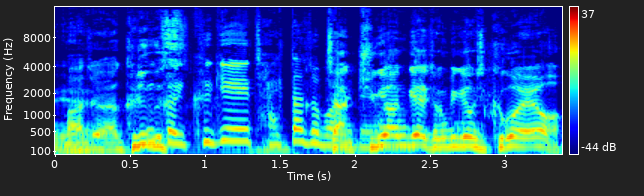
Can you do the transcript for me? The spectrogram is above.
예. 맞아요. 그리고 그러니까 그게 잘 따져봐야 자, 돼요. 중요한 게 정민경 씨 그거예요.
